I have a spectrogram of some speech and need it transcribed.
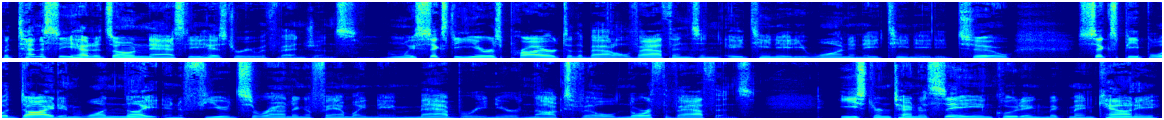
But Tennessee had its own nasty history with vengeance. Only 60 years prior to the Battle of Athens in 1881 and 1882, Six people had died in one night in a feud surrounding a family named Mabry near Knoxville, north of Athens. Eastern Tennessee, including McMinn County,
